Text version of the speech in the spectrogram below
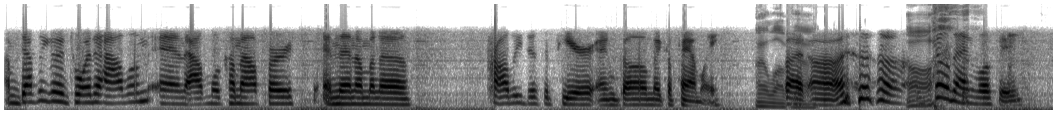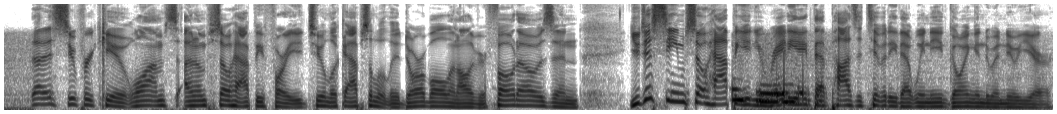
I'm definitely gonna tour the album, and the album will come out first, and then I'm gonna probably disappear and go make a family. I love But that. uh, Oh. until then, we'll see. That is super cute. Well, I'm I'm so happy for you. You two look absolutely adorable in all of your photos, and you just seem so happy, and you radiate that positivity that we need going into a new year.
